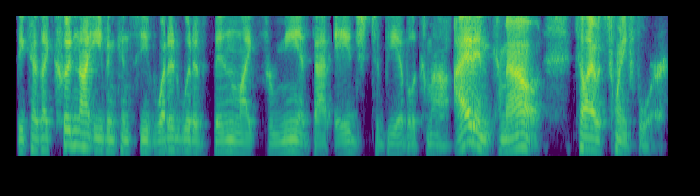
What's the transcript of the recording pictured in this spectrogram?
because I could not even conceive what it would have been like for me at that age to be able to come out. I didn't come out until I was 24.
